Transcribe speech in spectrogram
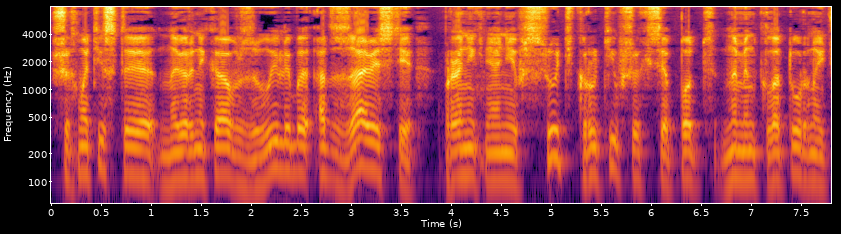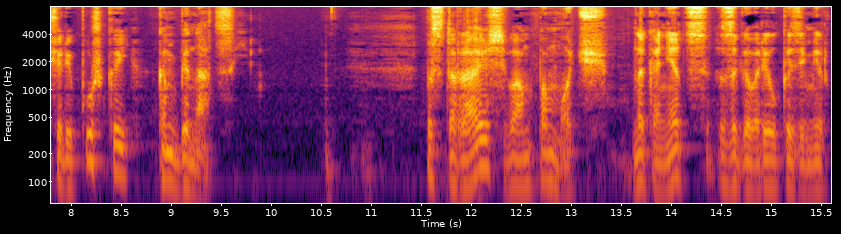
Шахматисты наверняка взвыли бы от зависти, проникни они в суть крутившихся под номенклатурной черепушкой комбинаций. «Постараюсь вам помочь». Наконец заговорил Казимир.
